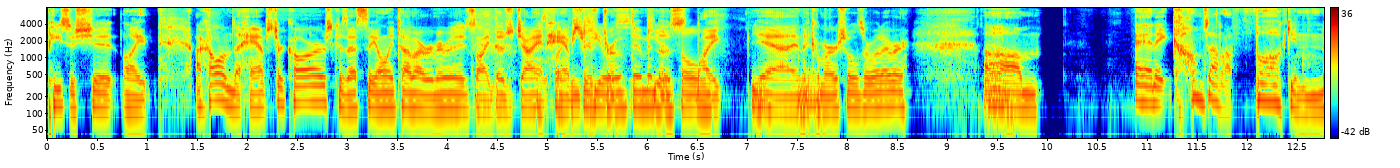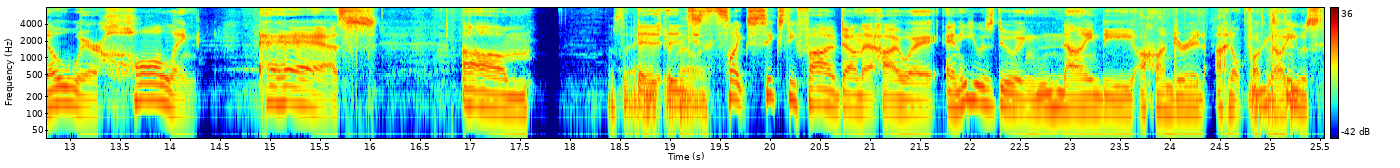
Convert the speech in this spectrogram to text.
piece of shit, like I call them the hamster cars because that's the only time I remember it's like those giant hamsters drove them in those like yeah, in the Yeah. commercials or whatever. Um and it comes out of fucking nowhere hauling ass. That's that It- hamster it's, it's like 65 down that highway and he was doing 90 100 i don't fucking know. He was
